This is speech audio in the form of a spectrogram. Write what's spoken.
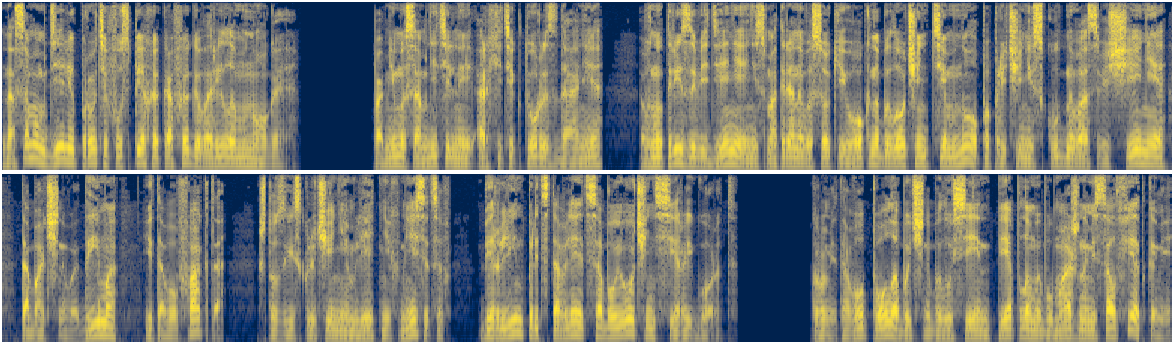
На самом деле против успеха кафе говорило многое. Помимо сомнительной архитектуры здания, внутри заведения, несмотря на высокие окна, было очень темно по причине скудного освещения, табачного дыма и того факта, что за исключением летних месяцев Берлин представляет собой очень серый город. Кроме того, пол обычно был усеян пеплом и бумажными салфетками,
